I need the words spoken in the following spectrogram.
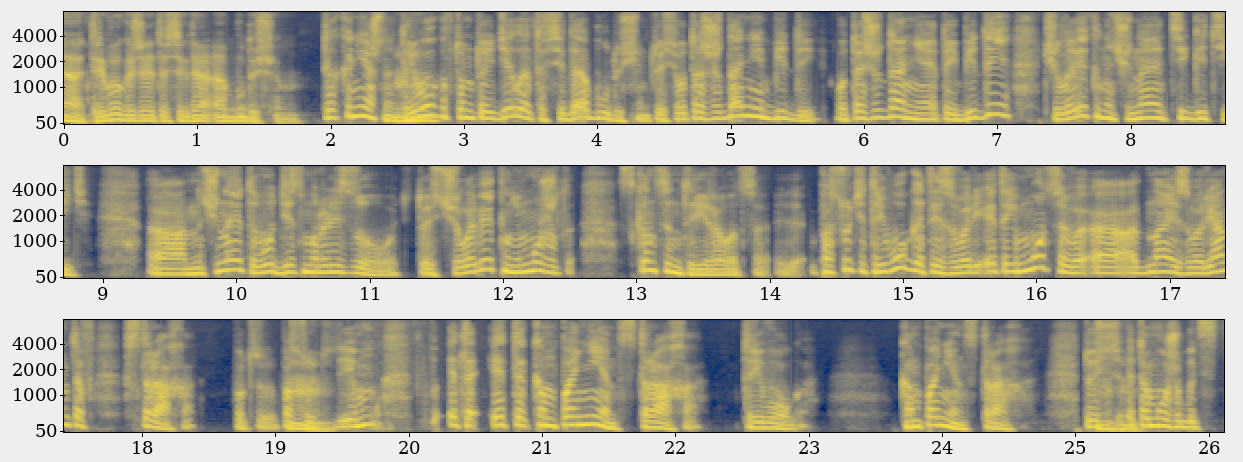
А, тревога же это всегда о будущем. Да, конечно. Тревога угу. в том-то и дело, это всегда о будущем. То есть вот ожидание беды. Вот ожидание этой беды человека начинает тяготить, а, начинает его дезморализовывать. То есть человек не может сконцентрироваться. По сути, тревога это, это эмоция, а, одна из вариантов страха. Вот, по mm. сути, это, это компонент страха, тревога. Компонент страха. То есть mm-hmm. это может быть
